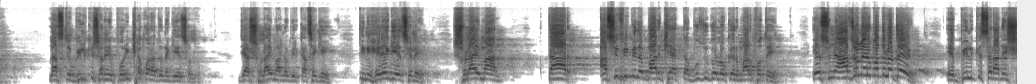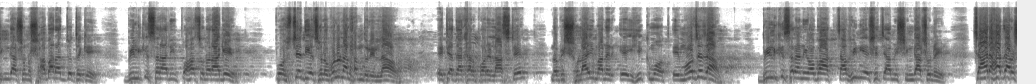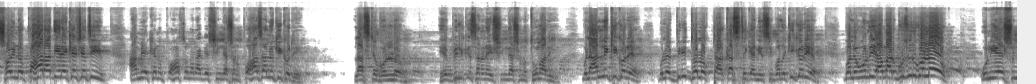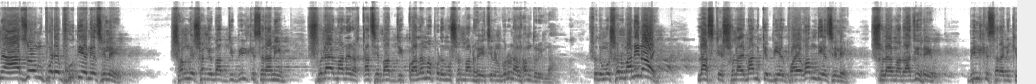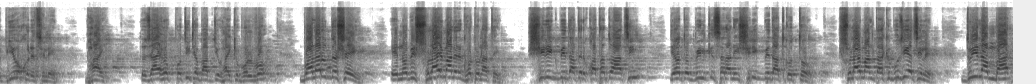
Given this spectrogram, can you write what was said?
লাস্টে বিলকিসারী পরীক্ষা করার জন্য গিয়েছিল। যা সুলাইমান নবীর কাছে গিয়ে তিনি হেরে গিয়েছিলেন। সুলাইমান তার আসিফি বিলে বার খেয়ে একটা বুজুর্গ লোকের মারফতে এসমে আজমের বদলতে এ বিলকিস রানীর সিংহাসন সাবা রাজ্য থেকে বিলকিস রানী প্রহাসনের আগে পৌঁছে দিয়েছিল। বলুন, আলহামদুলিল্লাহ। এটা দেখার পরে লাস্টে নবী সুলাইমানের এই হিকমত, এই মজেজা বিলকিস রানী অবাক চাবি নিয়ে এসেছি আমি সিংহাসনে। চার হাজার সৈন্য পাহারা দিয়ে রেখে এসেছি। আমি এখানে প্রহাসনের আগে সিংহাসন পহাচালু কি করে? লাস্টে বলল, হে বিলকিস রানী এই সিংহাসন তোমারই। বলে, আনলি কি করে? বলে, বৃদ্ধ লোকটার কাছ থেকে আনিছি বলে, কি করি? বলে, উনি আমার বুজুর্গ লোক। উনি এ আজম পড়ে ফু দিয়ে এনেছিলেন। সঙ্গে সঙ্গে বাবজি বিলকিস রানী সুলাইমানের কাছে বাবজি কলামা পড়ে মুসলমান হয়েছিলেন বলুন, আলহামদুলিল্লাহ। শুধু মুসলমানই নয়, লাস্টে সুলাইমানকে বিয়ের পয়গম দিয়েছিলেন সুলাইমান রাজি হয়ে বিলকিস সারানিকে বিয়েও করেছিলেন ভাই, তো যাই হোক, প্রতিটা বাবজি ভাইকে বলব, বলার উদ্দেশ্যে এই নবী সুলাইমানের ঘটনাতে শিরিক বিদাতের কথা তো আছি যেহেতু বিলকি সারানি শিরিক বিদাত করতো, সুলাইমান তাকে বুঝিয়েছিলেন দুই নাম্বার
